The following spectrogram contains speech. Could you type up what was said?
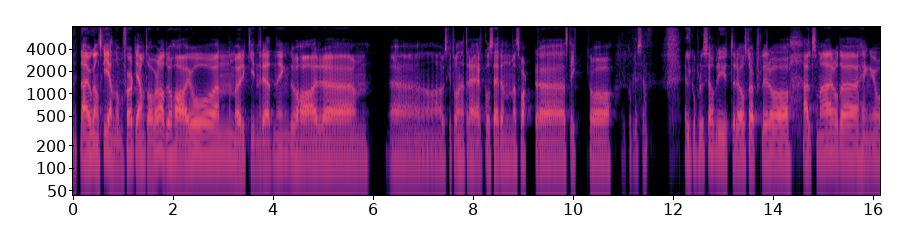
Det er jo ganske gjennomført jevnt over. da Du har jo en mørk innredning. Du har øh, øh, Jeg husker ikke hva den heter. LK-serien med svarte øh, stikk og Plus, ja. LK pluss, har Brytere og støpsler og alt som er. Og det henger jo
